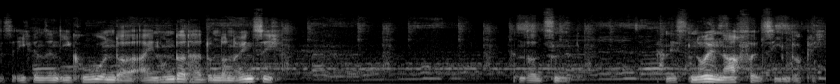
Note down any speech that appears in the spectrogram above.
also ich, wenn sie ein IQ unter 100 hat, unter 90. Ansonsten kann ich es null nachvollziehen, wirklich.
